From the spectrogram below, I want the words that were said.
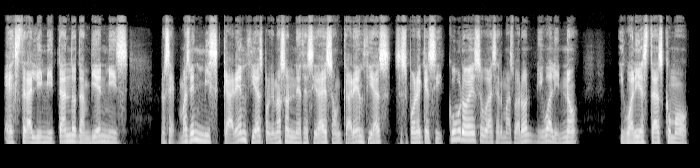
extralimitando también mis, no sé, más bien mis carencias, porque no son necesidades, son carencias. Se supone que si cubro eso voy a ser más varón, igual y no. Igual y estás como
